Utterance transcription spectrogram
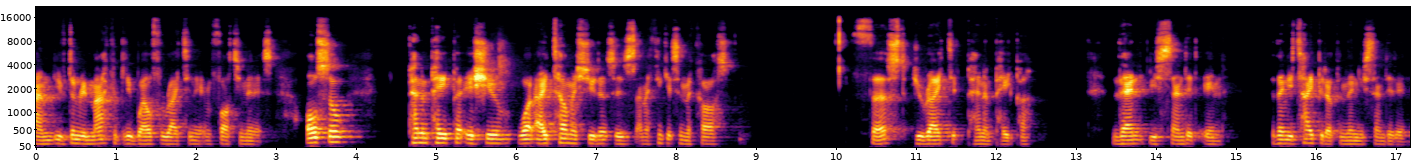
and you've done remarkably well for writing it in 40 minutes. Also, pen and paper issue, what I tell my students is, and I think it's in the course, first you write it pen and paper, then you send it in, then you type it up and then you send it in,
